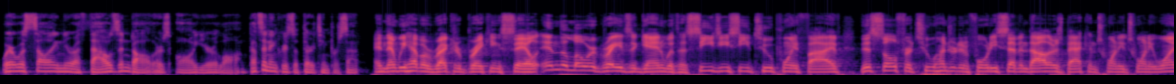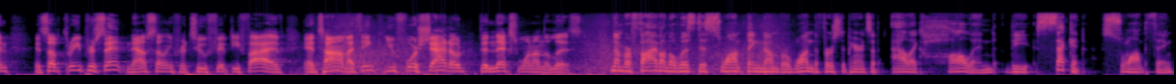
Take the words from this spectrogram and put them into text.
where it was selling near $1,000 all year long. That's an increase of 13%. And then we have a record breaking sale in the lower grades again with a CGC 2.5. This sold for $247 back in 2021. It's up 3%, now selling for 255 And Tom, I think you foreshadowed the next one on the list. Number five on the list is Swamp Thing number one, the first appearance of Alec Holland, the second Swamp Thing.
